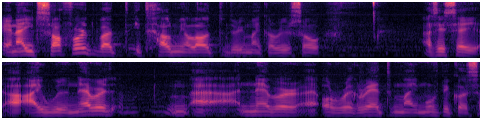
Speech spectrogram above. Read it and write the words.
And I suffered, but it helped me a lot during my career. So as I say, I I will never, uh, never uh, or regret my move because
